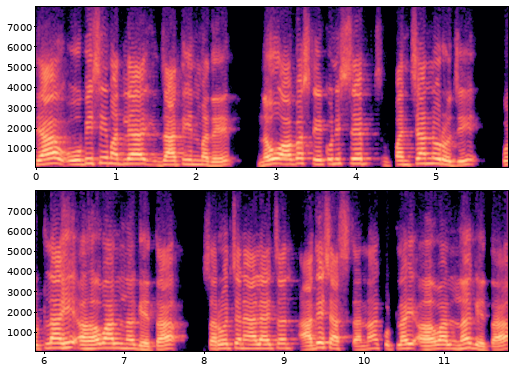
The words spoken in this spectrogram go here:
त्या ओबीसी मधल्या जातींमध्ये नऊ ऑगस्ट एकोणीसशे पंच्याण्णव रोजी कुठलाही अहवाल न घेता सर्वोच्च न्यायालयाचा आदेश असताना कुठलाही अहवाल न घेता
